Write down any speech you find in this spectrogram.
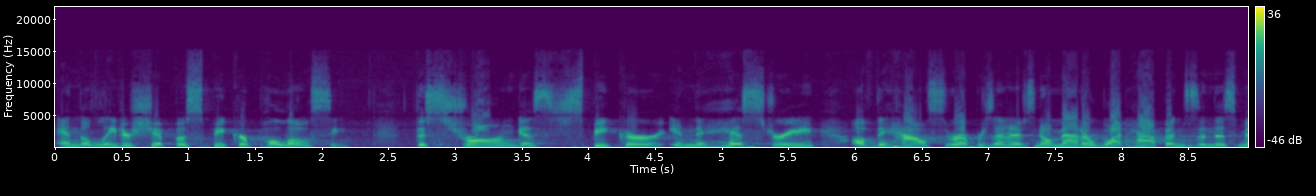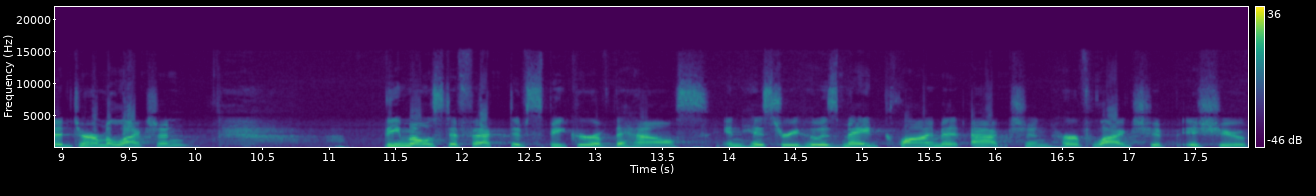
and the leadership of Speaker Pelosi, the strongest speaker in the history of the House of Representatives, no matter what happens in this midterm election. The most effective Speaker of the House in history, who has made climate action her flagship issue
